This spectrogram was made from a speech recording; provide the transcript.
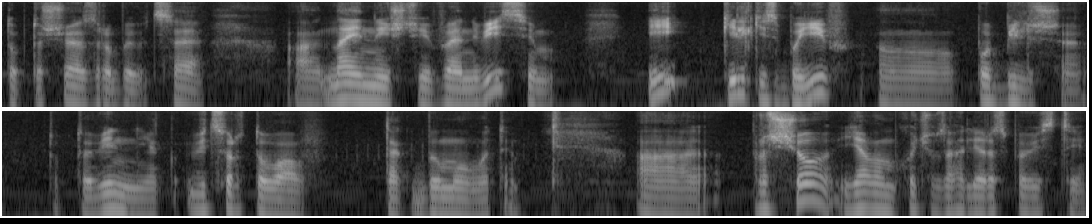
Тобто, що я зробив? Це найнижчий VN8 і кількість боїв побільше. Тобто він як відсортував, так би мовити. Про що я вам хочу взагалі розповісти?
